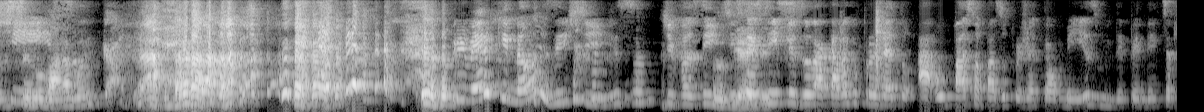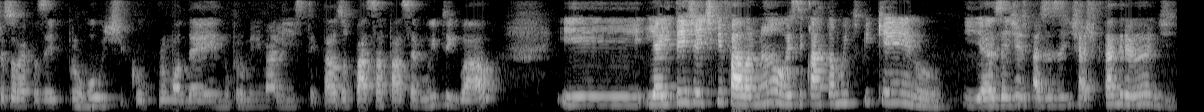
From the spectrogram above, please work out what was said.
existe celular isso. na bancada. Primeiro que não existe isso. Tipo assim, Os de gadgets. ser simples, acaba que o projeto, o passo a passo do projeto é o mesmo, independente se a pessoa vai fazer pro rústico, pro moderno, pro minimalista e tal. O passo a passo é muito igual. E, e aí tem gente que fala, não, esse quarto tá muito pequeno. E às vezes, às vezes a gente acha que tá grande.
